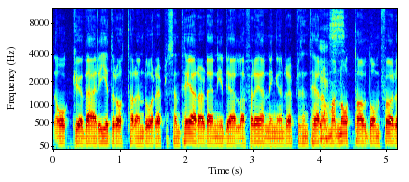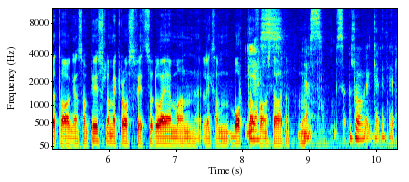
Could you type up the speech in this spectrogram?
och där idrottaren då representerar den ideella föreningen. Representerar yes. man något av de företagen som pysslar med crossfit så då är man liksom borta yes. från stöden. Mm. Yes. Så, så ligger det till.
